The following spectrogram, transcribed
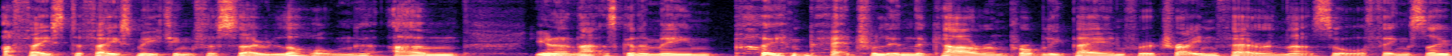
a face to face meeting for so long. Um, you know, that's going to mean putting petrol in the car and probably paying for a train fare and that sort of thing. So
